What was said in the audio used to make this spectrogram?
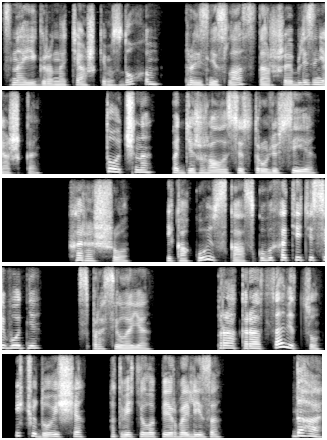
с наигранно тяжким вздохом произнесла старшая близняшка. «Точно», — поддержала сестру Люсия. «Хорошо. И какую сказку вы хотите сегодня?» — спросила я. «Про красавицу и чудовище», — ответила первая Лиза. «Да,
